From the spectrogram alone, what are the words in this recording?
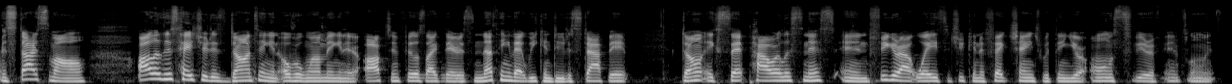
it starts small. All of this hatred is daunting and overwhelming, and it often feels like there is nothing that we can do to stop it. Don't accept powerlessness and figure out ways that you can affect change within your own sphere of influence.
